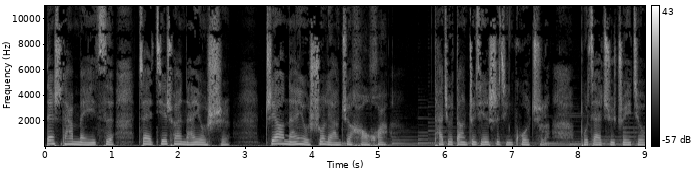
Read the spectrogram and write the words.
但是她每一次在揭穿男友时，只要男友说两句好话，她就当这件事情过去了，不再去追究。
